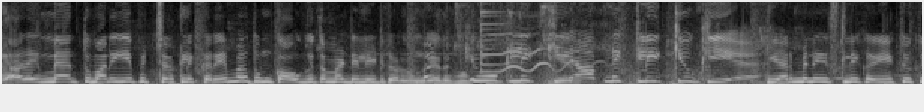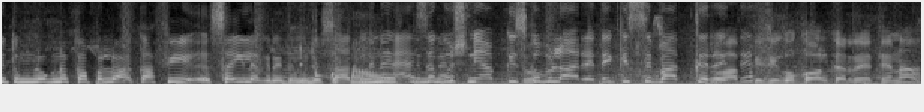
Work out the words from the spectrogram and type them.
अरे मैं तुम्हारी ये पिक्चर क्लिक करी है मैं तुम कहोगी तो मैं डिलीट कर दूँगी देखो। क्यों क्लिक किया? आपने क्लिक क्यों की है? यार मैंने इसलिए करी है क्योंकि तुम लोग ना कपल काफ़ी सही लग रहे थे मुझे साथ में ना ऐसा कुछ नहीं आप किसको बुला रहे थे? किससे बात कर रहे थे? किसी को कॉल कर रहे थे ना?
